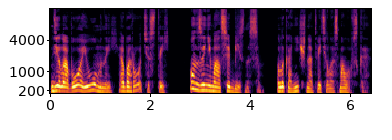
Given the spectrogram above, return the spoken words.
Деловой, умный, оборотистый. Он занимался бизнесом», — лаконично ответила Осмоловская.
